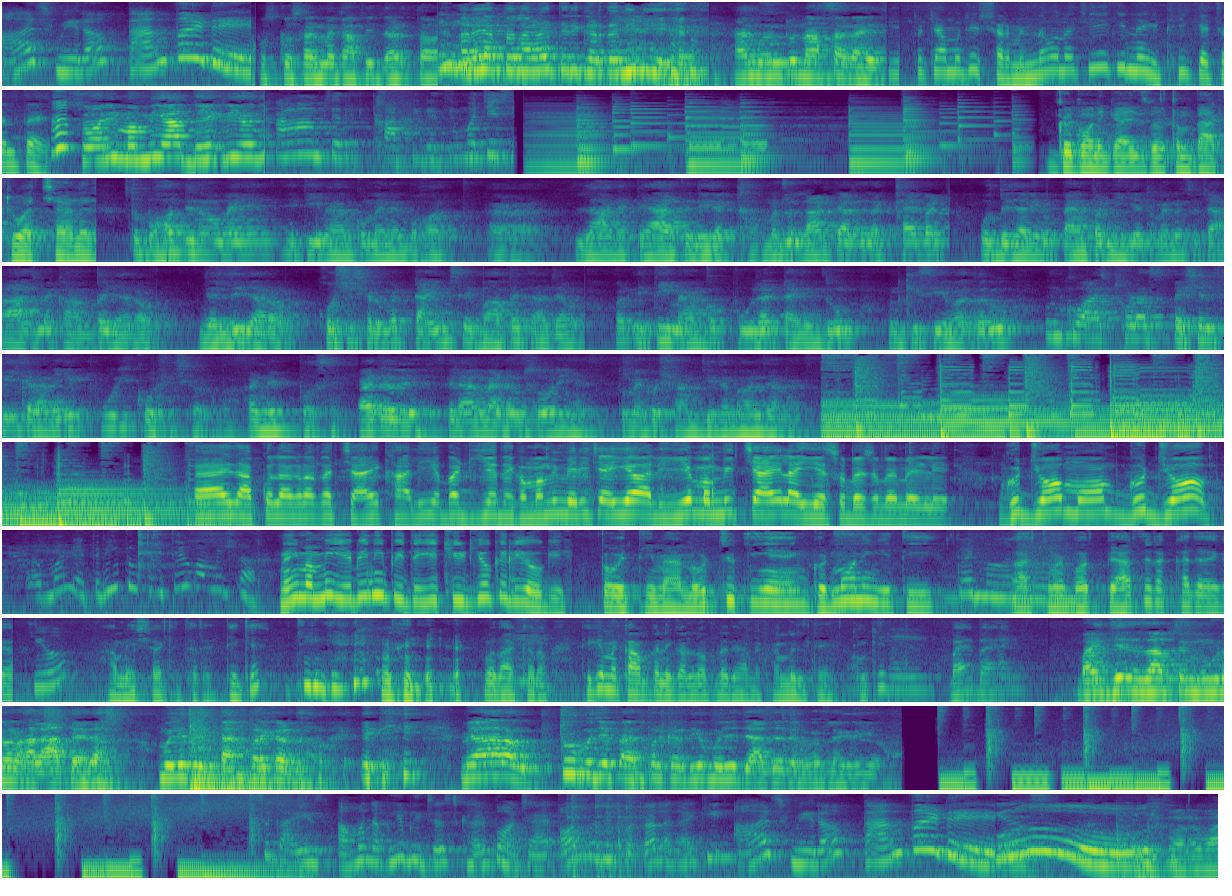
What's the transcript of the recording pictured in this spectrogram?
आज मेरा pamper day उसको सर में काफ़ी दर्द था। अरे अब तो लग रहा है तेरी गर्दन ही नहीं है। I am going to NASA guys तो क्या मुझे शर्मिंदा होना चाहिए कि नहीं? ठीक है चलता है। सॉरी मम्मी आप देख रही हो आराम से खाती रहती हूँ मज़े से। Good morning guys welcome back to our channel तो बहुत दिन हो गए हैं। इति मैम को मैंने बहुत लाड प्यार से नहीं रखा। मतलब लाड प्यार से रखा है बट उस बेचारी को पैम्पर नहीं किया तो मैंने सोचा आज मैं काम पर जा रहा हूँ। जल्दी जा रहा हूँ। कोशिश करूँगा टाइम से वापस आ जाऊँ और इति मैम को पूरा टाइम दूँ, उनकी सेवा करूँ। उनको आज थोड़ा स्पेशल फील कराने की पूरी कोशिश करूँगा hundred percent by the way फ़िलहाल मैडम सो रही हैं तो मेरे को शांति से बाहर जाना है। गाइस आपको लग रहा होगा चाय खाली है बट ये देखो, मम्मी मेरी ये वाली, ये मम्मी चाय लाई है सुबह सुबह मेरे लिए। Good job mom good job Aman, इतनी तो पीते हो हमेशा नहीं मम्मी ये भी नहीं पीते ये चीटियों के लिए होगी। तो इति मैम उठ चुकी हैं। Good morning Iti good morning आज तुम्हें बहुत प्यार से रखा जाएगा। क्यों? हमेशा की तरह ठीक है? ठीक है। मज़ाक कर रहा हूँ। ठीक है मैं काम पे निकल लो अपना ध्यान रखना मिलते हैं ठीक है? बाय बाय भाई जिस हिसाब से मूड और हालात है ना मुझे तो पैम्पर कर दो। इतनी मैं आ रहा हूँ। तू मुझे पैम्पर कर दियो मुझे ज़्यादा ज़रूरत लग रही है। अमन अभी अभी जस्ट घर पहुँचा है और मुझे पता लगा है कि आज मेरा पैम्पर डे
